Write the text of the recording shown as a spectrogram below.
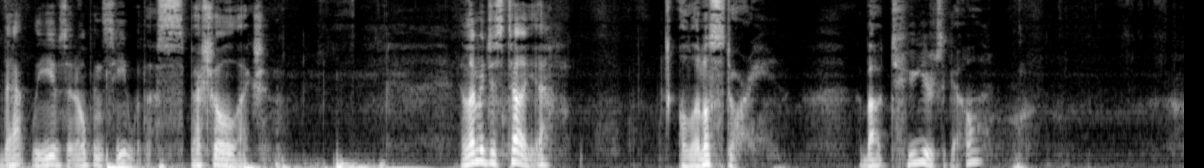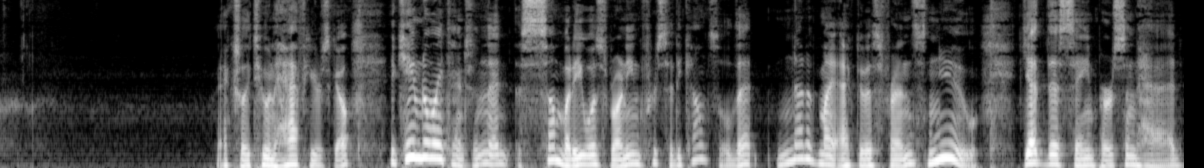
that leaves an open seat with a special election. And let me just tell you a little story. About two years ago, actually two and a half years ago, it came to my attention that somebody was running for city council that none of my activist friends knew. Yet this same person had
